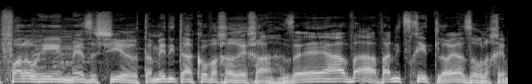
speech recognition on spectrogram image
follow, follow him, איזה שיר, תמיד היא תעקוב אחריך. זה אהבה, אהבה נצחית, לא יעזור לכם.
